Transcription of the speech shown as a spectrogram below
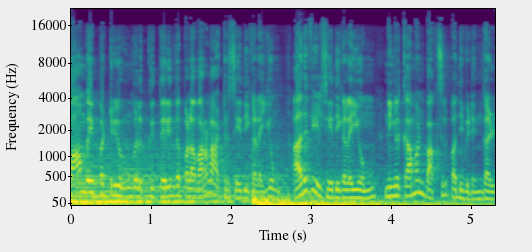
பாம்பை பற்றி உங்களுக்கு தெரிந்த பல வரலாற்று செய்திகளையும் அறிவியல் செய்திகளையும் நீங்கள் கமெண்ட் பாக்ஸில் பதிவிடுங்கள்.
